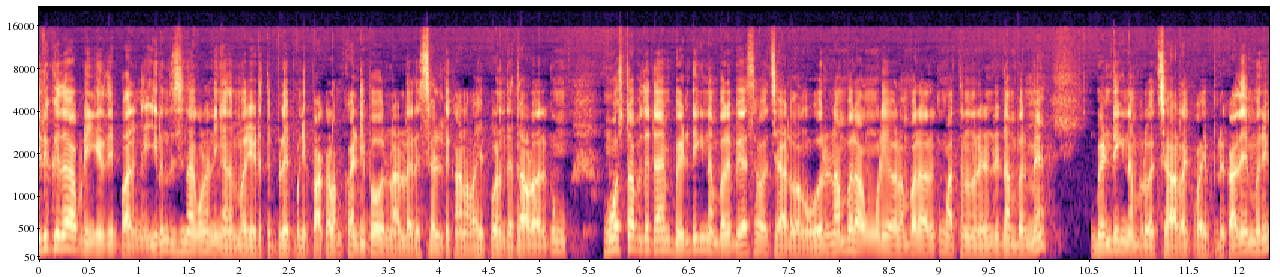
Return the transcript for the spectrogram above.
இருக்குதா அப்படிங்கிறதையும் பாருங்கள் இருந்துச்சுன்னா கூட நீங்கள் அந்த மாதிரி எடுத்து ப்ளே பண்ணி பார்க்கலாம். கண்டிப்பாக ஒரு நல்ல ரிசல்ட்டுக்கான வாய்ப்புகள் இந்த ட்ராவலாக இருக்கும். Most of the time pending நம்பரை பேச வச்சு ஆடுவாங்க. ஒரு நம்பர் அவங்களுடைய நம்பராக இருக்கும். மற்ற ரெண்டு நம்பருமே பெண்டிங் நம்பர் வச்சு ஆடக்கு வாய்ப்பு இருக்குது அதே மாதிரி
